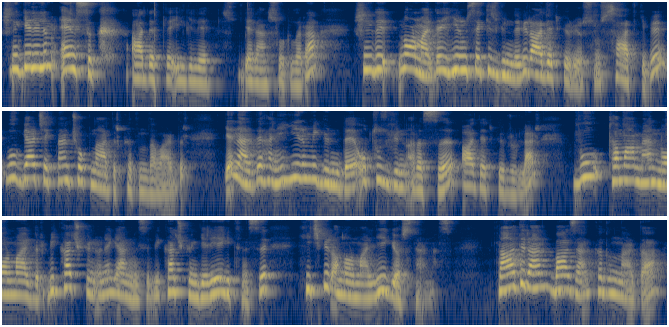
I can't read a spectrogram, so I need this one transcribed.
Şimdi gelelim en sık adetle ilgili gelen sorulara. Şimdi normalde 28 günde bir adet görüyorsunuz saat gibi. Bu gerçekten çok nadir kadında vardır. Genelde hani 20 günde 30 gün arası adet görürler. Bu tamamen normaldir. Birkaç gün öne gelmesi, birkaç gün geriye gitmesi hiçbir anormalliği göstermez. Nadiren bazen kadınlarda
